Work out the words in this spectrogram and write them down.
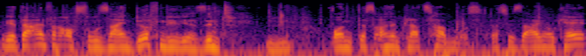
wir da einfach auch so sein dürfen, wie wir sind. Mhm. Und das auch einen Platz haben muss. Dass wir sagen, okay,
